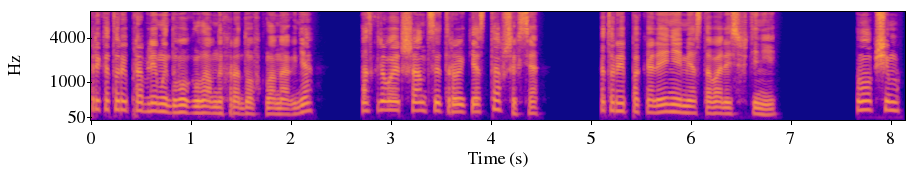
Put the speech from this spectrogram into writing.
при которой проблемы двух главных родов клана Огня открывают шансы тройки оставшихся, которые поколениями оставались в тени. В общем,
